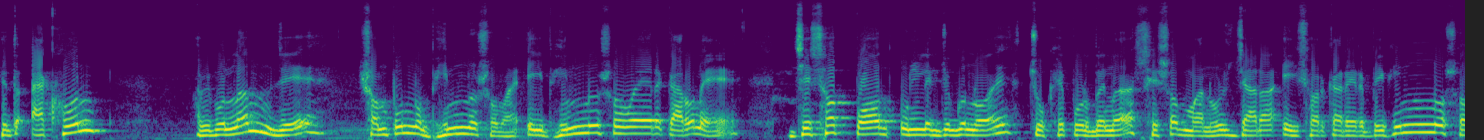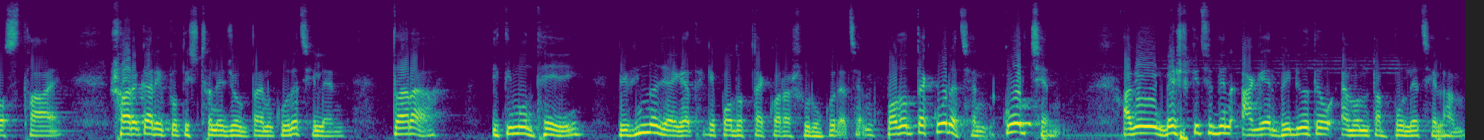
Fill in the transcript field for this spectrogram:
কিন্তু এখন আমি বললাম যে, সম্পূর্ণ ভিন্ন সময়। এই ভিন্ন সময়ের কারণে যেসব পদ উল্লেখযোগ্য নয়, চোখে পড়বে না সেসব মানুষ যারা এই সরকারের বিভিন্ন সংস্থায় সরকারি প্রতিষ্ঠানে যোগদান করেছিলেন। তারা ইতিমধ্যেই বিভিন্ন জায়গা থেকে পদত্যাগ করা শুরু করেছেন। পদত্যাগ করেছেন, করছেন। আমি বেশ কিছুদিন আগের ভিডিওতেও এমনটা বলেছিলাম।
